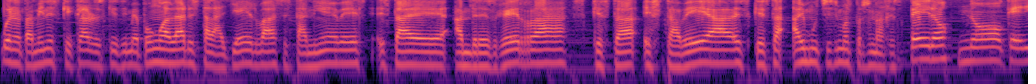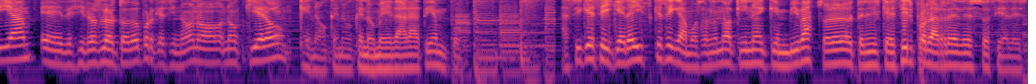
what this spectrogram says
Bueno, también es que, claro, es que si me pongo a hablar, está la Hierbas, está Nieves, está eh, Andrés Guerra, es que está esta Bea, es que está. Hay muchísimos personajes, pero no quería eh, deciroslo todo porque si no, no quiero. Que no, que no, que no me dará tiempo. Así que si queréis que sigamos hablando aquí, no hay quien viva, solo lo tenéis que decir por las redes sociales.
